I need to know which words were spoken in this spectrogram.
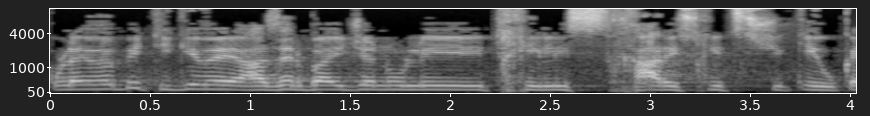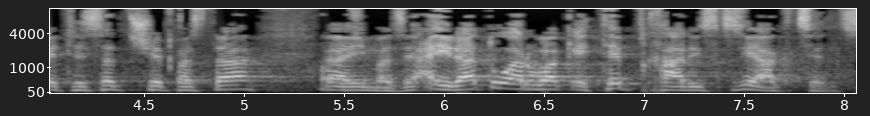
კვლევებით იგივე აზერბაიჯანული თხილის ხარისხიც კი უკეთესად შეფასდა იმაზე. აი რატო არ ვაკეთებთ ხარისხზე აქცენტს?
